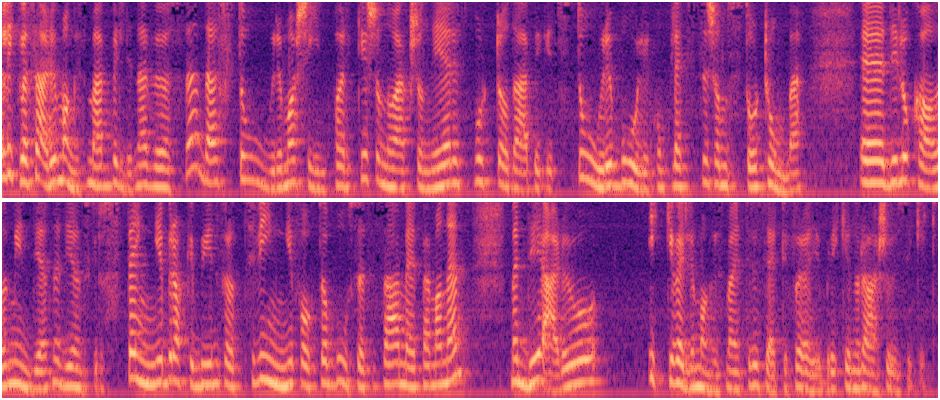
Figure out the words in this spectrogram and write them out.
Allikevel så er det jo mange som er veldig nervøse. Det er store maskinparker som nå auksjoneres bort, og det er bygget store boligkomplekser som står tomme. Eh, de lokale myndighetene de ønsker å stenge brakkebyen for å tvinge folk til å bosette seg her mer permanent, men det er det jo ikke veldig mange som er interessert i for øyeblikket, når det er så usikkert.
